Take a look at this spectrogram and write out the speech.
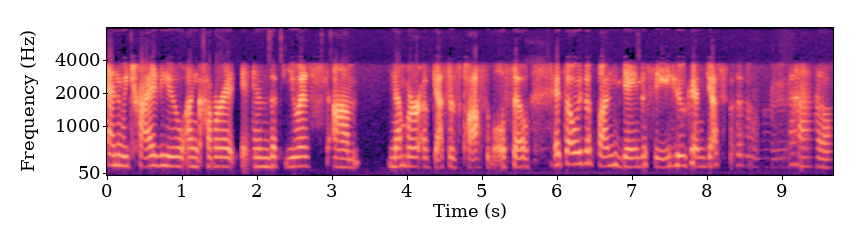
and we try to uncover it in the fewest um, number of guesses possible. So it's always a fun game to see who can guess the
